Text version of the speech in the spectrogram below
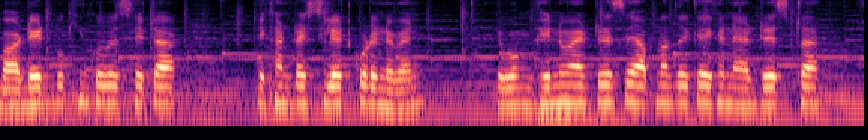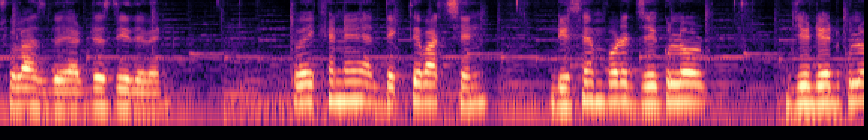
বা ডেট বুকিং করবেন সেটা এখানটায় সিলেক্ট করে নেবেন এবং ভেনু অ্যাড্রেসে আপনাদেরকে এখানে অ্যাড্রেসটা চলে আসবে অ্যাড্রেস দিয়ে দেবেন। তো এখানে দেখতে পাচ্ছেন ডিসেম্বরের যেগুলো, যে ডেটগুলো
